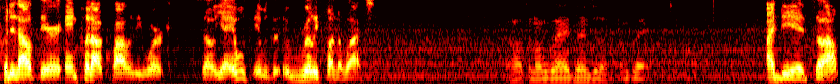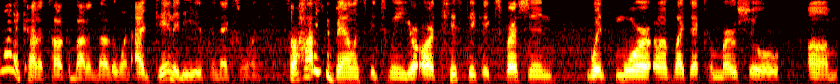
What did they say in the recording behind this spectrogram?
put it out there and put out quality work. So yeah, it was it was really fun to watch. Awesome. I'm glad you enjoyed it. I'm glad. I did. So I want to kind of talk about another one. Identity is the next one. So how do you balance between your artistic expression with more of like that commercial um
